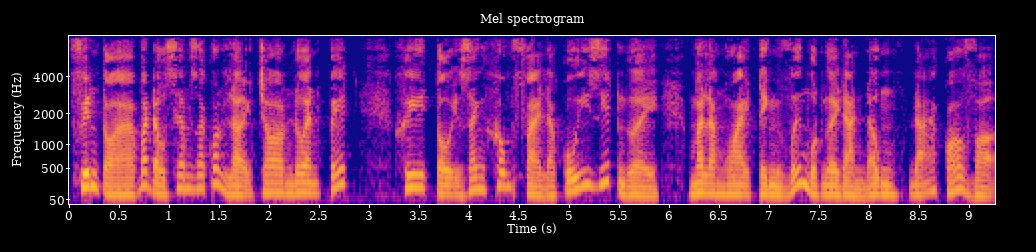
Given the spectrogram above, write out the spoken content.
Phiên tòa bắt đầu xem ra có lợi cho Noel Pet khi tội danh không phải là cố ý giết người, mà là ngoại tình với một người đàn ông đã có vợ.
